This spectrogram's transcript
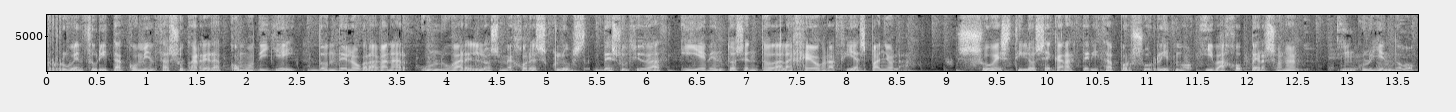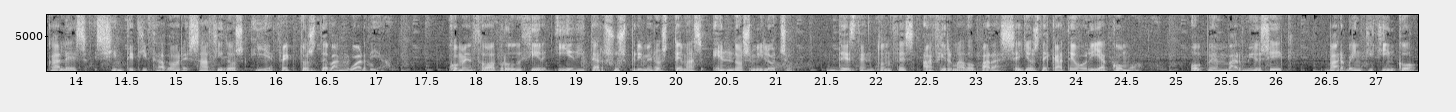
Rubén Zurita comienza su carrera como DJ donde logra ganar un lugar en los mejores clubs de su ciudad y eventos en toda la geografía española. Su estilo se caracteriza por su ritmo y bajo personal, incluyendo vocales, sintetizadores ácidos y efectos de vanguardia. Comenzó a producir y editar sus primeros temas en 2008. Desde entonces ha firmado para sellos de categoría como Open Bar Music, Bar 25,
